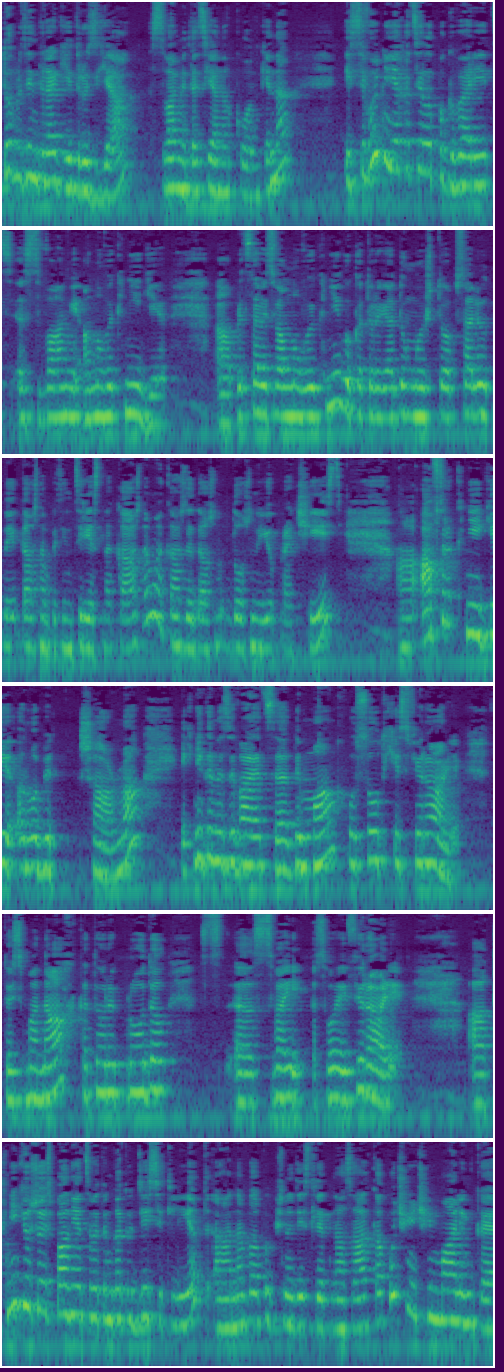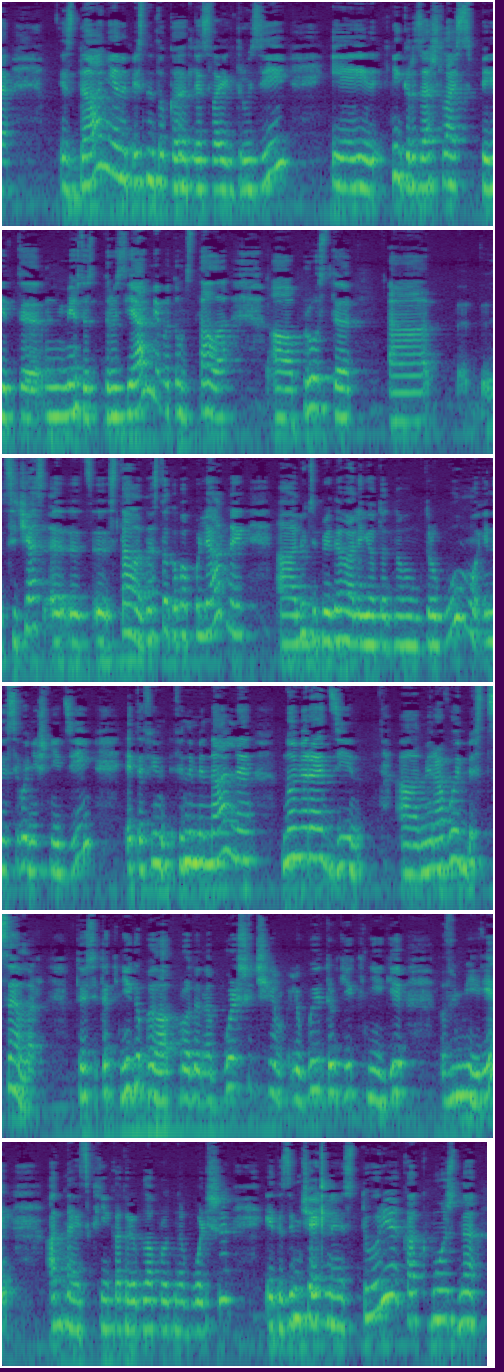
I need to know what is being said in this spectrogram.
Добрый день, дорогие друзья! С вами Татьяна Конкина. И сегодня я хотела поговорить с вами о новой книге, а, представить вам новую книгу, которая, я думаю, что абсолютно должна быть интересна каждому, и каждый должен, должен ее прочесть. А, автор книги Роберт Шарма, и книга называется «The Monk Who Sold His Ferrari», то есть монах, который продал э, свой, свой Феррари. Книге уже исполняется в этом году 10 лет, она была выпущена 10 лет назад, как очень-очень маленькая издание, написано только для своих друзей, и книга разошлась перед, э, между друзьями, потом стала а, просто а, сейчас э, э, стала настолько популярной, а, люди передавали ее одному к другому, и на сегодняшний день это феноменальная номер один, а, мировой бестселлер. То есть эта книга была продана больше, чем любые другие книги в мире. Одна из книг, которая была продана больше, это замечательная история, как можно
